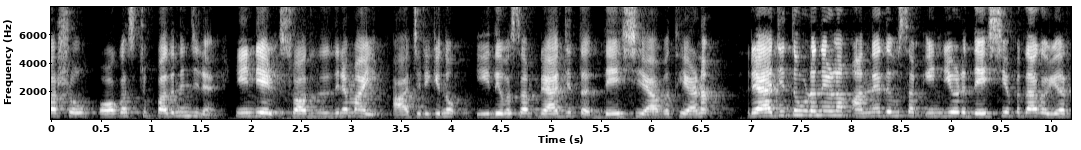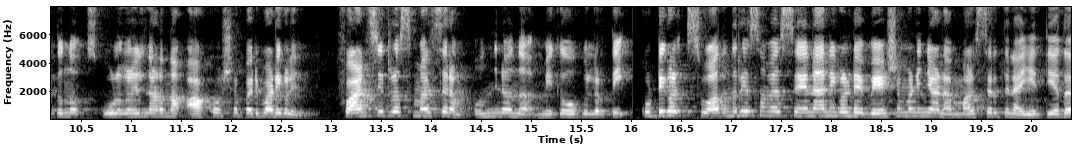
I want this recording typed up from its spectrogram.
വർഷവും ഓഗസ്റ്റ് പതിനഞ്ചിന് ഇന്ത്യയിൽ സ്വാതന്ത്ര്യ ദിനമായി ആചരിക്കുന്നു. ഈ ദിവസം രാജ്യത്ത് ദേശീയ അവധിയാണ് രാജ്യത്ത് ഉടനീളം അന്നേ ദിവസം ഇന്ത്യയുടെ ദേശീയ പതാക ഉയർത്തുന്നു. സ്കൂളുകളിൽ നടന്ന ആഘോഷ പരിപാടികളിൽ ഫാൻസി ഡ്രസ് മത്സരം ഒന്നിനൊന്ന് മികവ് പുലർത്തി. കുട്ടികൾ സ്വാതന്ത്ര്യ സമര സേനാനികളുടെ വേഷമണിഞ്ഞാണ് മത്സരത്തിനായി എത്തിയത്.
